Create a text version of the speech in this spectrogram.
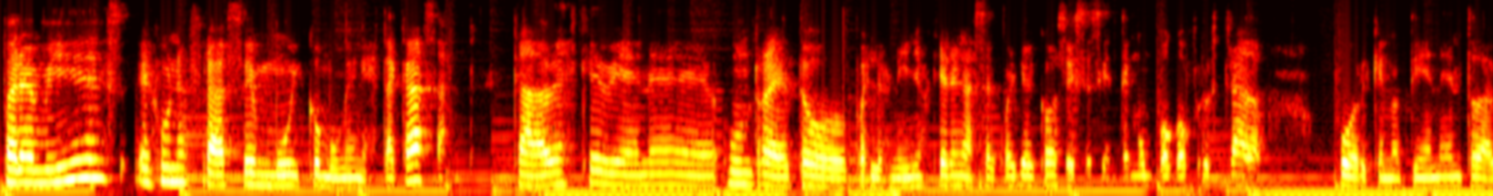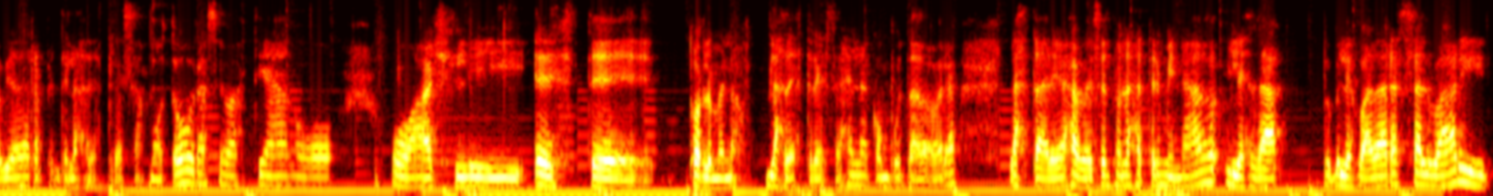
para mí es, es una frase muy común en esta casa cada vez que viene un reto, pues los niños quieren hacer cualquier cosa y se sienten un poco frustrados porque no tienen todavía de repente las destrezas motoras, Sebastián o, o Ashley, este, por lo menos las destrezas en la computadora, las tareas a veces no las ha terminado y les da, les va a dar a salvar y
